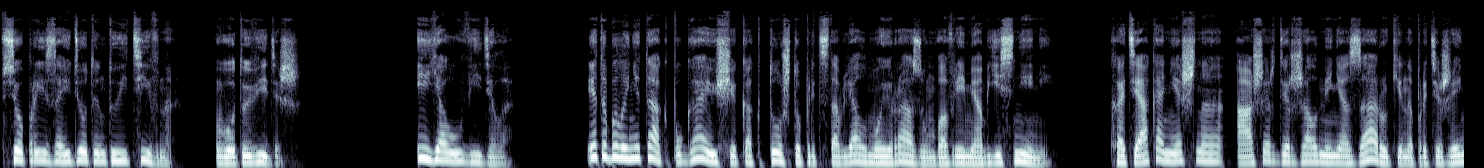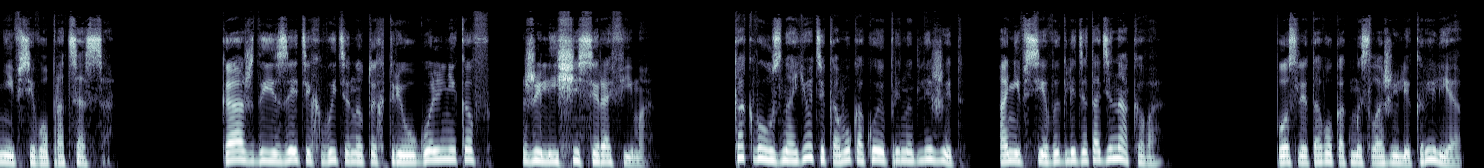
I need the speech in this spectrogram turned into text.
все произойдет интуитивно. Вот увидишь. И я увидела. Это было не так пугающе, как то, что представлял мой разум во время объяснений. Хотя, конечно, Ашер держал меня за руки на протяжении всего процесса. Каждый из этих вытянутых треугольников — жилище Серафима. Как вы узнаете, кому какое принадлежит? Они все выглядят одинаково. После того, как мы сложили крылья,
